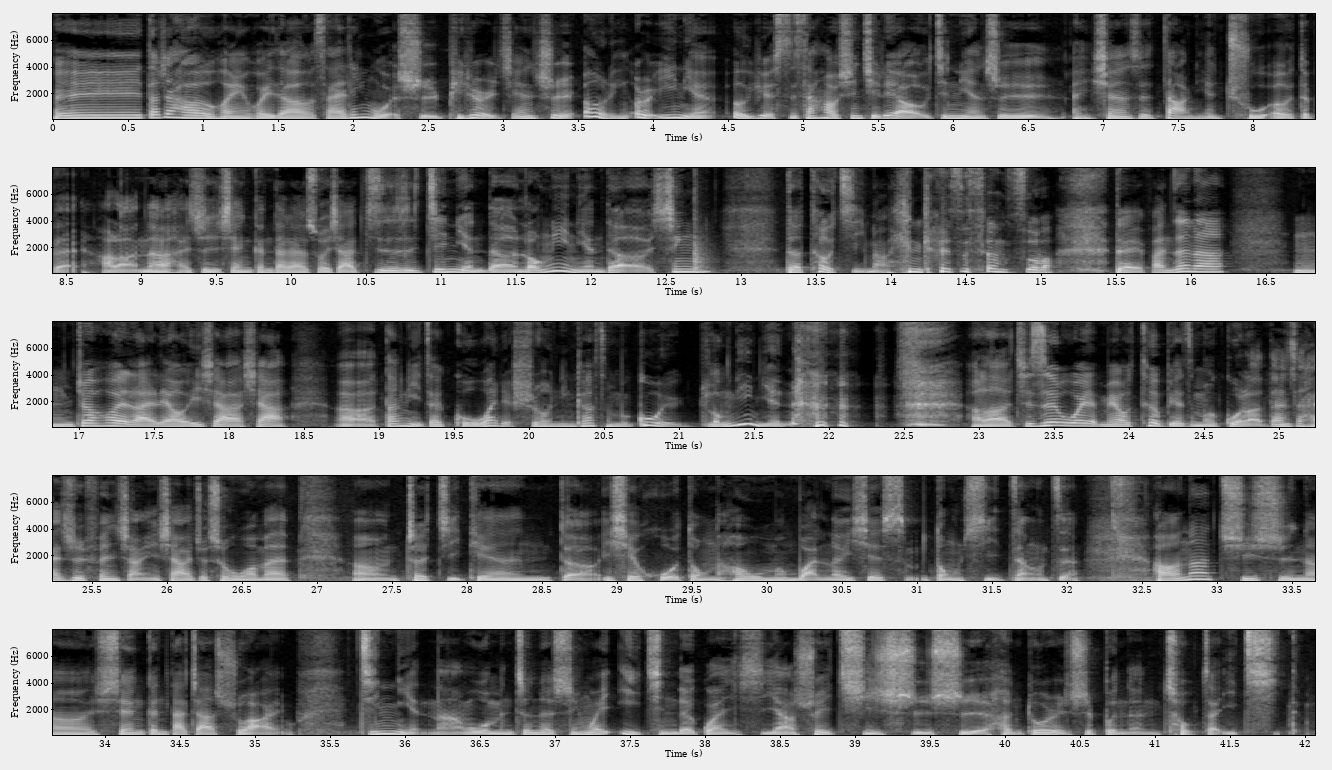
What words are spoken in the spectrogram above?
哎，大家好，欢迎回到赛琳，我是 Peter，今天是二零二一年二月十三号星期六，今年是哎，现在是大年初二，对不对？好了，那还是先跟大家说一下，其实是今年的农历年的新的特辑嘛，应该是这样说吧？对，反正呢，嗯，就会来聊一下下，呃，当你在国外的时候，你应该怎么过农历年？好了，其实我也没有特别怎么过了，但是还是分享一下，就是我们嗯这几天的一些活动，然后我们玩了一些什么东西这样子。好，那其实呢，先跟大家说啊，今年呢，我们真的是因为疫情的关系啊，所以其实是很多人是不能凑在一起的。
